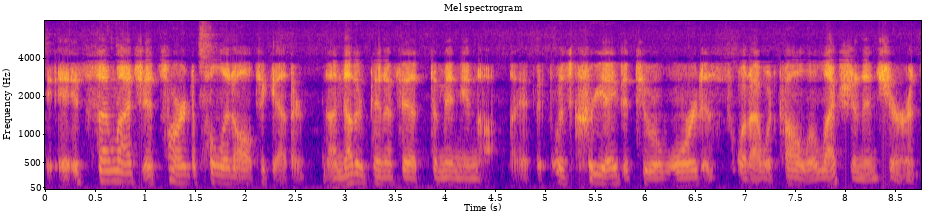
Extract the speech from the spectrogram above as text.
it's so much it's hard to pull it all together. Another benefit Dominion uh, was created to award is what I would call election insurance.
